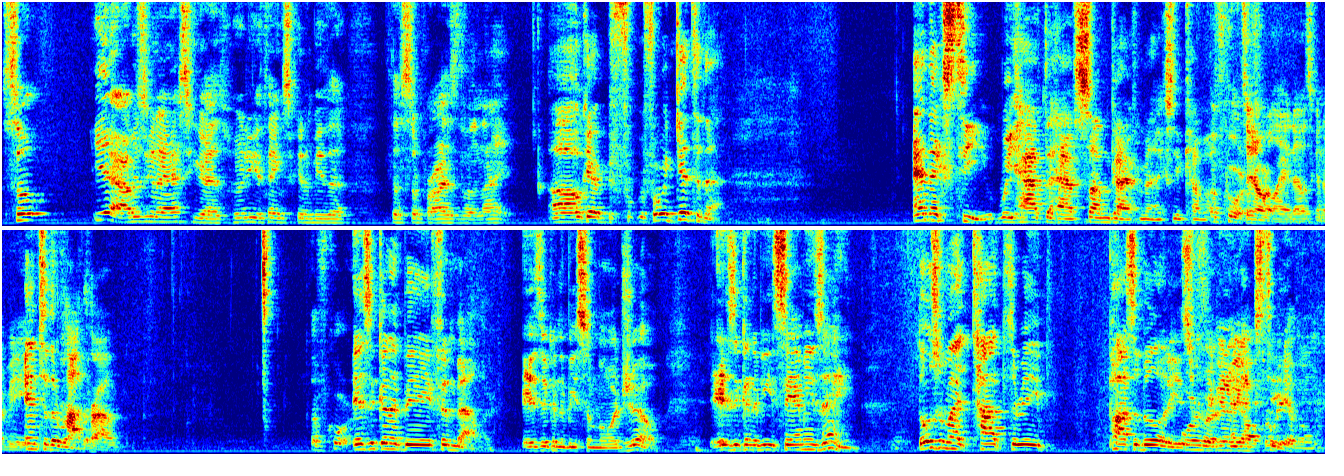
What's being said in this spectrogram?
So, yeah, I was gonna ask you guys, who do you think is gonna be the the surprise of the night? Uh, okay, before, before we get to that, NXT, we have to have some guy from NXT come up. Of course, It's in Orlando. It's gonna be Into the hot Rumble. crowd. of course. Is it going to be Finn Balor? Is it going to be Samoa Joe? Is it going to be Sami Zayn? Those are my top three possibilities or is for it gonna be all NXT. three of them?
